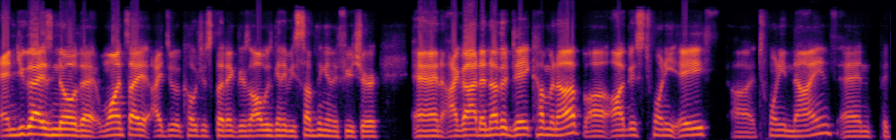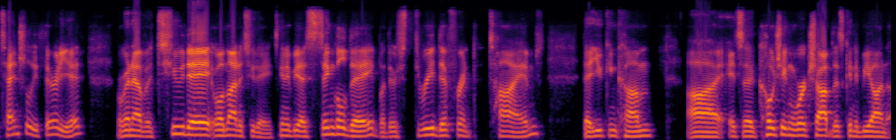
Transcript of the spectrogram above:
and you guys know that once I, I do a coaches clinic, there's always going to be something in the future. And I got another date coming up, uh, August 28th, uh, 29th, and potentially 30th. We're going to have a two day, well, not a two day, it's going to be a single day, but there's three different times that you can come. Uh, it's a coaching workshop that's going to be on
